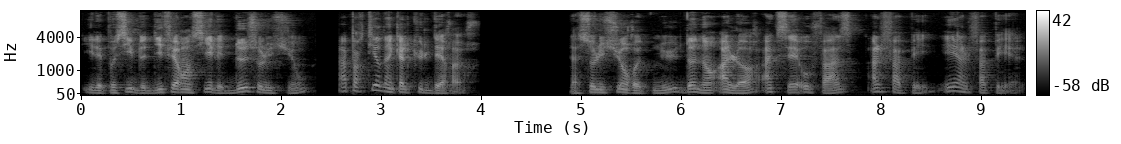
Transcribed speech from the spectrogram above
Il est possible de différencier les deux solutions à partir d'un calcul d'erreur. La solution retenue donnant alors accès aux phases αp et αpl.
